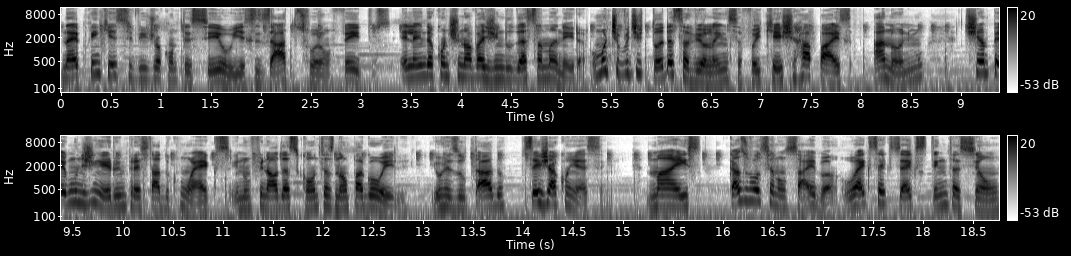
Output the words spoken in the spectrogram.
Na época em que esse vídeo aconteceu e esses atos foram feitos, ele ainda continuava agindo dessa maneira. O motivo de toda essa violência foi que este rapaz, anônimo, tinha pego um dinheiro emprestado com o X e no final das contas não pagou ele. E o resultado, vocês já conhecem. Mas, caso você não saiba, o XXX Tentacion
